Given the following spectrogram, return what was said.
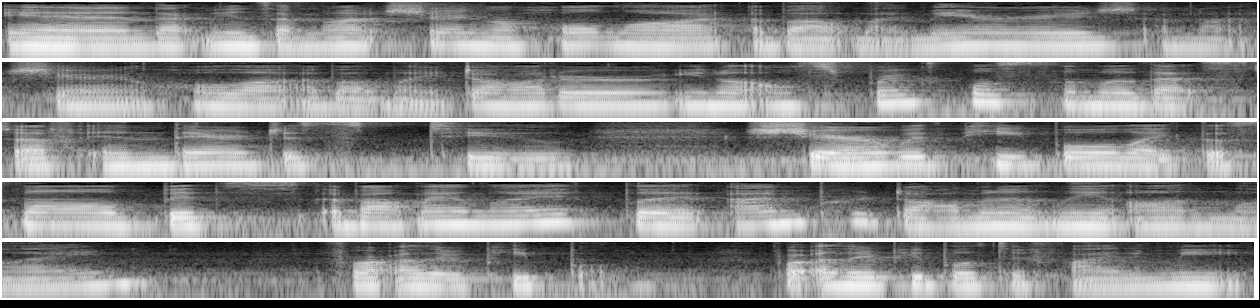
And that means I'm not sharing a whole lot about my marriage. I'm not sharing a whole lot about my daughter. You know, I'll sprinkle some of that stuff in there just to share with people like the small bits about my life, but I'm predominantly online for other people, for other people to find me.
